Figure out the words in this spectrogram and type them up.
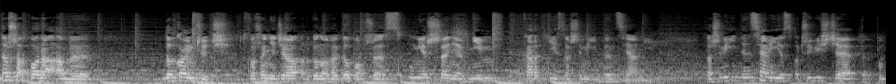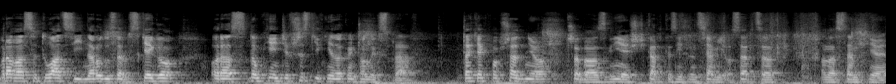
Nadeszła pora, aby dokończyć tworzenie dzieła organowego poprzez umieszczenie w nim kartki z naszymi intencjami. Naszymi intencjami jest oczywiście poprawa sytuacji narodu serbskiego oraz domknięcie wszystkich niedokończonych spraw. Tak jak poprzednio, trzeba zgnieść kartkę z intencjami o serce, a następnie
